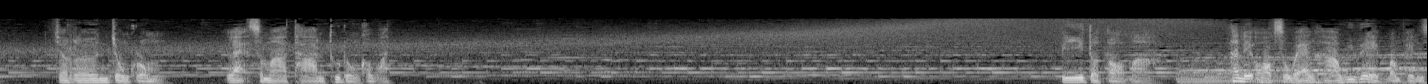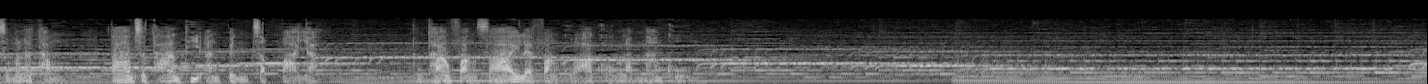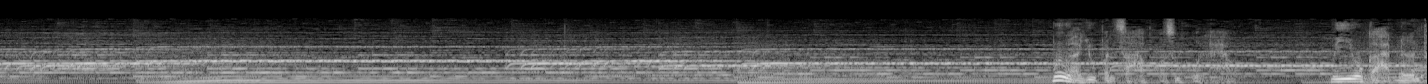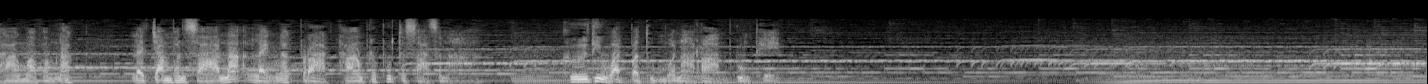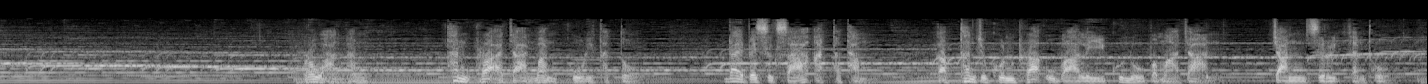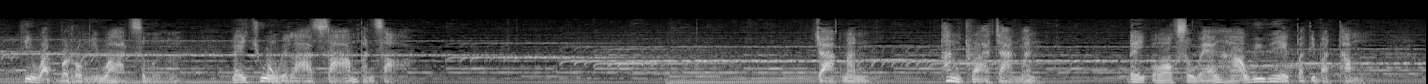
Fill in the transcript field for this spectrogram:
เจริญจงกรม และสมาทานทุดงควัตปีต่อๆมา ท่านได้ออกแสวงหาวิเวกบำเพ็ญสมณธรรม ตามสถานที่อันเป็นสัปปายะทั้งทางฝั่งซ้ายและฝั่งขวาของลำน้ำโขง เมื่ออายุพรรษาพอสมควรแล้ว มีโอกาสเดินทางมาพำนัก และจำพรรษาณแหล่งนักปราชญ์ทางพระพุทธศาสนา คือที่วัดปทุมวนารามกรุงเทพระหว่างนั้น ท่านพระอาจารย์มั่นภูริทัตโต ได้ไปศึกษาอัตถธรรม กับท่านจุคุณพระอุบาลีคุณูปมาจารย์ จันสิริจันโทที่วัดบรมนิวาสเสมอ ในช่วงเวลาสามพรรษา จากนั้นท่านพระอาจารย์มั่น ได้ออกแสวงหาวิเวกปฏิบัติธรรม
